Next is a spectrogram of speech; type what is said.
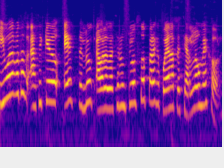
Y bueno, hermosas, así quedó este look. Ahora voy a hacer un close-up para que puedan apreciarlo mejor.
